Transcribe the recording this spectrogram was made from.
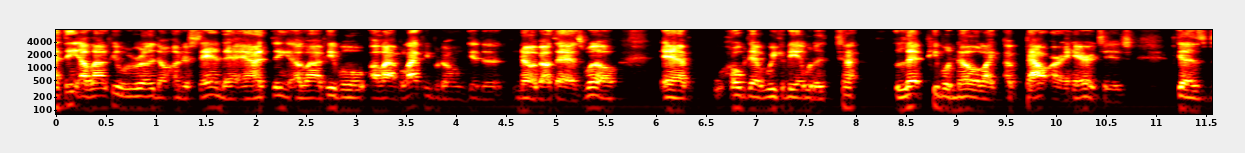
I think a lot of people really don't understand that, and I think a lot of people, a lot of Black people, don't get to know about that as well. And I hope that we can be able to t- let people know like about our heritage, because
